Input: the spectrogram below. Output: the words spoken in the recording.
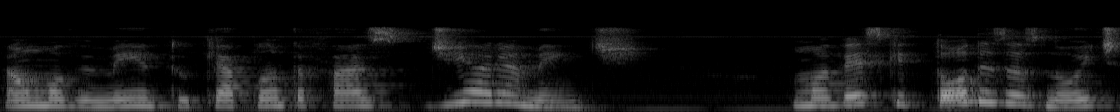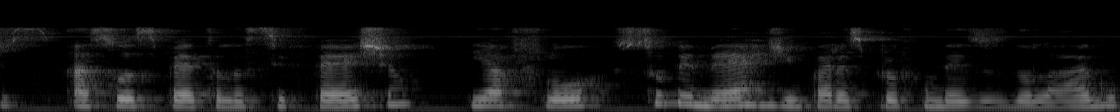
é um movimento que a planta faz diariamente, uma vez que todas as noites as suas pétalas se fecham e a flor submerge para as profundezas do lago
